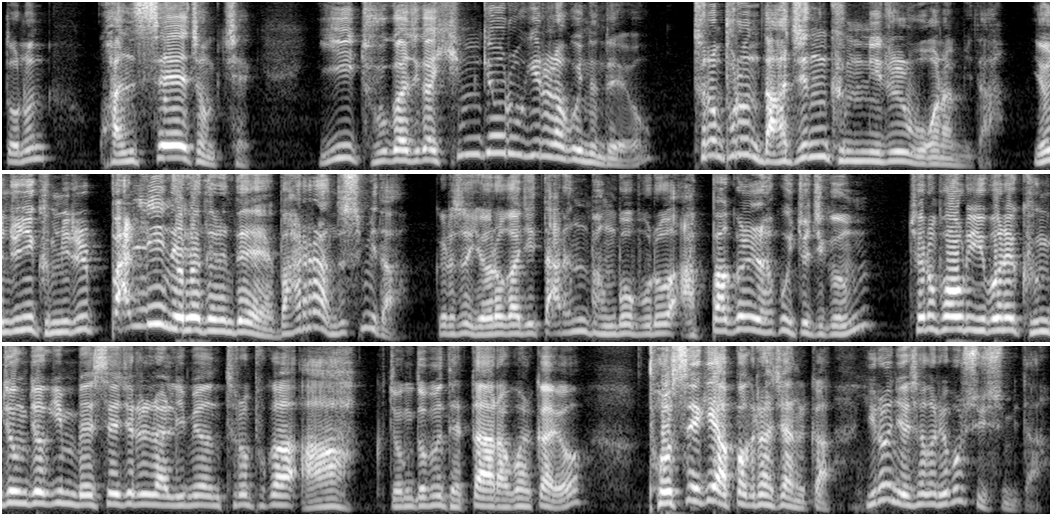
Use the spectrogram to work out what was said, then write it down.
또는 관세 정책. 이 두 가지가 힘겨루기를 하고 있는데요. 트럼프는 낮은 금리를 원합니다. 연준이 금리를 빨리 내려야 되는데 말을 안 듣습니다. 그래서 여러 가지 다른 방법으로 압박을 하고 있죠, 지금. 제롬 파울이 이번에 긍정적인 메시지를 날리면 트럼프가 아, 그 정도면 됐다라고 할까요? 더 세게 압박을 하지 않을까 이런 예상을 해볼 수 있습니다.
